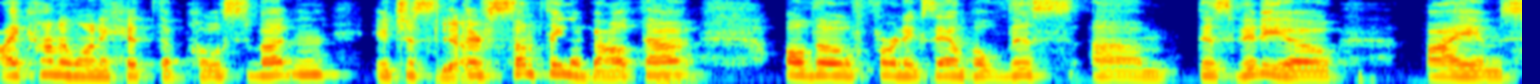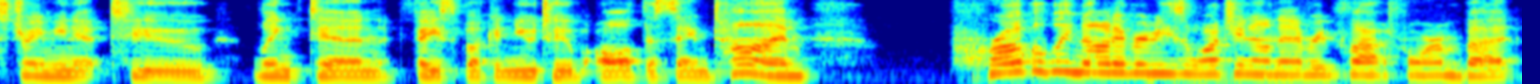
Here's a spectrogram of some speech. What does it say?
I kind of want to hit the post button. It just yeah. there's something about that. Although, for an example, this um, this video, I am streaming it to LinkedIn, Facebook, and YouTube all at the same time. Probably not everybody's watching on every platform, but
